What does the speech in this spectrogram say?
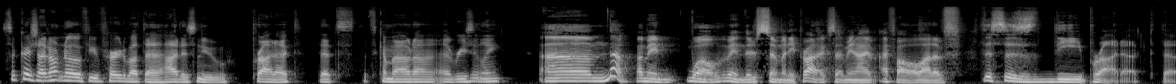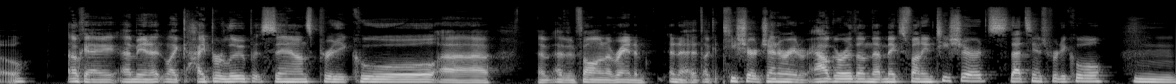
So, Kush, I don't know if you've heard about the hottest new product that's that's come out on uh, recently. Um, no, I mean, well, I mean, there's so many products. I mean, I, I follow a lot of This is the product, though. Okay, I mean, it, like Hyperloop, it sounds pretty cool. Uh, I've, I've been following a random, and a, like a t-shirt generator algorithm that makes funny t-shirts. That seems pretty cool. Hmm.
